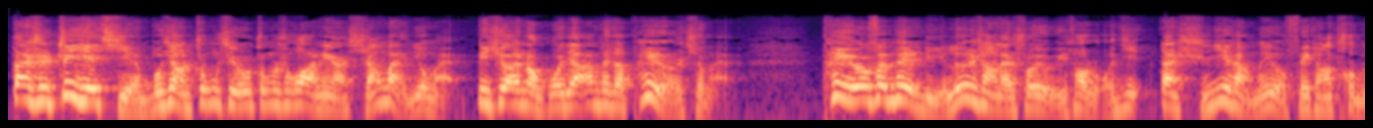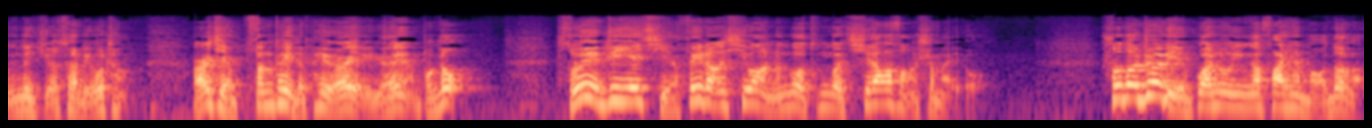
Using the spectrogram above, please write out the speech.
但是这些企业不像中石油、中石化那样想买就买，必须按照国家安排的配额去买。配额分配理论上来说有一套逻辑，但实际上没有非常透明的决策流程，而且分配的配额也远远不够。所以这些企业非常希望能够通过其他方式买油。说到这里，观众应该发现矛盾了：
